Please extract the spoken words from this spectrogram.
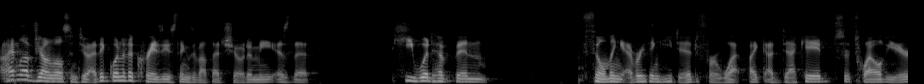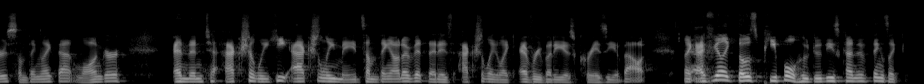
I love John Wilson too. I think one of the craziest things about that show to me is that he would have been filming everything he did for what, like a decade, so 12 years, something like that, longer. And then to actually, he actually made something out of it that is actually like everybody is crazy about. Like, Yeah. I feel like those people who do these kinds of things, like,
